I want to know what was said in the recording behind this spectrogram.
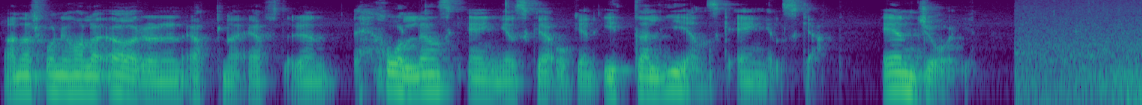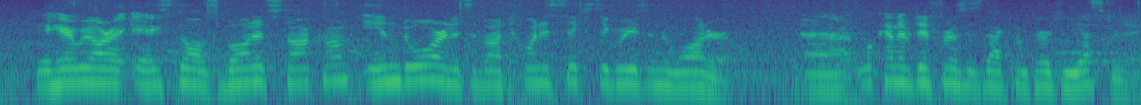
Annars får ni hålla öronen öppna efter en holländsk engelska och en italiensk engelska. Enjoy! Here we are at Eriksdalsbadet, Stockholm, indoor and it's about 26 degrees in the water. Uh, what kind of difference is that compared to yesterday?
